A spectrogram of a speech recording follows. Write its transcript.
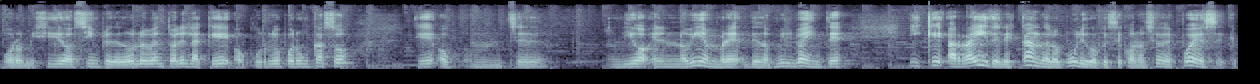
por homicidio simple de dolo eventual es la que ocurrió por un caso que mm, se dio en noviembre de 2020 y que a raíz del escándalo público que se conoció después, que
